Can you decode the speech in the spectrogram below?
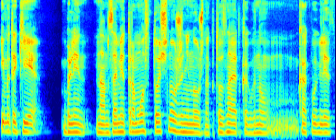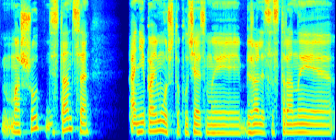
И мы такие, блин, нам за метромост точно уже не нужно. Кто знает, как бы, ну, как выглядит маршрут, дистанция, они поймут, что, получается, мы бежали со стороны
